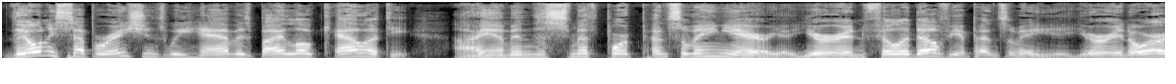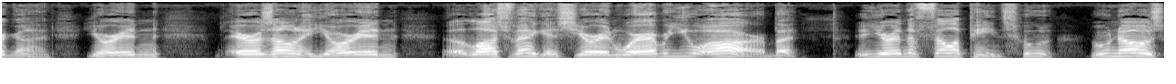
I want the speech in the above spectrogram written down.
The only separations we have is by locality. I am in the Smethport, Pennsylvania area. You're in Philadelphia, Pennsylvania. You're in Oregon. You're in Arizona. You're in uh, Las Vegas. You're in wherever you are, but you're in the Philippines. Who who knows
